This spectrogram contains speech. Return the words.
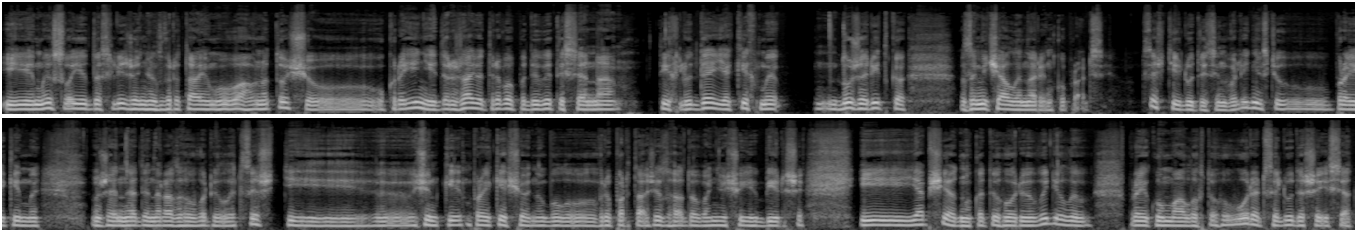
І ми в своїх дослідженнях звертаємо увагу на те, що Україні і державі треба подивитися на тих людей, яких ми дуже рідко замічали на ринку праці. Це ж ті люди з інвалідністю, про які ми вже не один раз говорили. Це ж ті е, жінки, про яких щойно було в репортажі згадування, що їх більше. І я б ще одну категорію виділив, про яку мало хто говорить, це люди 60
